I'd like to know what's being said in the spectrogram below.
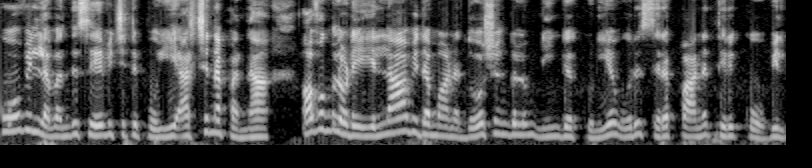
கோவில்ல வந்து சேவிச்சுட்டு போய் அர்ச்சனை பண்ணால் அவங்களுடைய எல்லா விதமான தோஷங்களும் நீங்கக்கூடிய ஒரு சிறப்பான திருக்கோவில்.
